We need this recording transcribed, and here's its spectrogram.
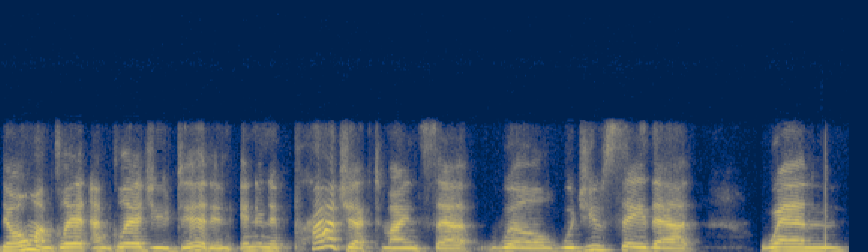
No, I'm glad I'm glad you did. And, and in a project mindset, well, would you say that when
